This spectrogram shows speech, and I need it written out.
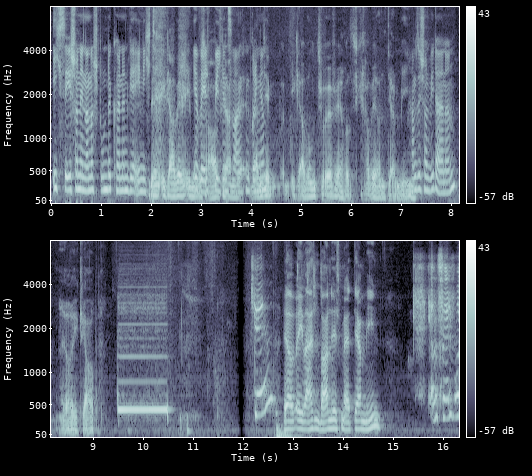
Ich sehe schon, in einer Stunde können wir eh nicht ich glaube, ich Ihr Weltbild ins Wanken bringen. Sie, ich glaube, um 12 Uhr hat es, glaube ich, einen Termin. Haben Sie schon wieder einen? Ja, ich glaube. Schön. Ja, ich weiß nicht, wann ist mein Termin? Um 12.10 Uhr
